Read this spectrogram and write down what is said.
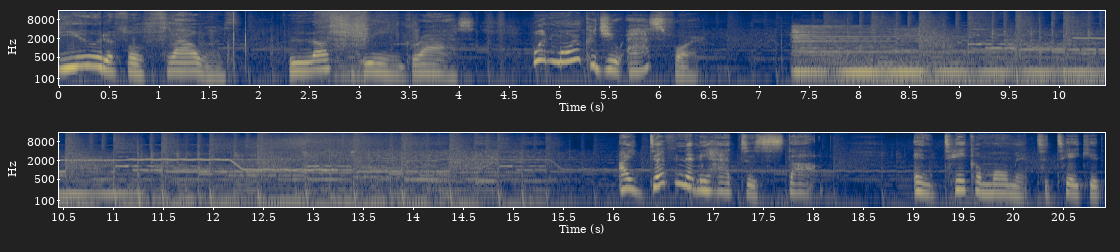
Beautiful flowers, lush green grass. What more could you ask for? I definitely had to stop and take a moment to take it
